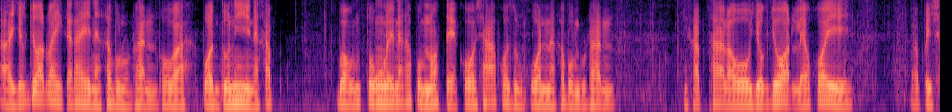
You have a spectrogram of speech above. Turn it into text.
อ่ายกยอดไว้ก็ได้นะครับ ผมทุกท่านเพราะว่าบอลตัวนี้นะครับ บอกตรงเลยนะครับ ผมเนาะแตกกอช้าพอสมควรนะครับ ผมทุกท่านนี่ครับ ถ้าเรายกยอดแล้วค่อยไปช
